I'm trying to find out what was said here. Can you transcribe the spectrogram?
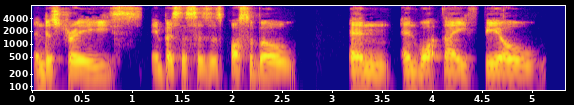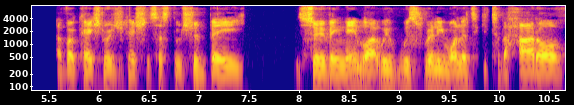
industries, and businesses as possible in in what they feel a vocational education system should be serving them. Like we was really wanted to get to the heart of,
